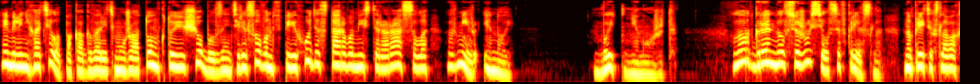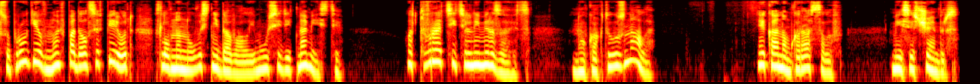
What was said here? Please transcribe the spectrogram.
Эмили не хотела пока говорить мужу о том, кто еще был заинтересован в переходе старого мистера Рассела в мир иной. «Быть не может», Лорд Гренвилл все же уселся в кресло, но при этих словах супруги вновь подался вперед, словно новость не давала ему усидеть на месте. «Отвратительный мерзавец! Но как ты узнала?» Экономка Расселов, миссис Чемберс,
